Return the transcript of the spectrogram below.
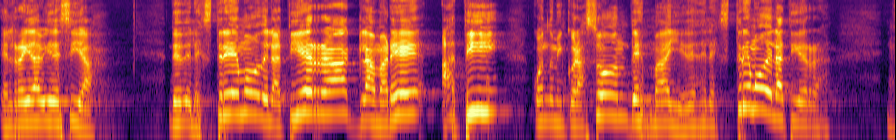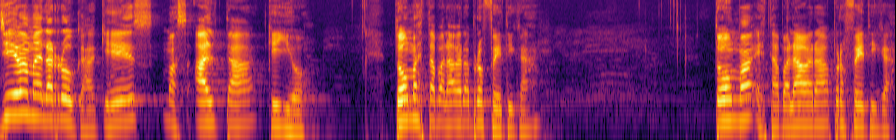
El rey David decía, desde el extremo de la tierra clamaré a ti cuando mi corazón desmaye. Desde el extremo de la tierra, llévame a la roca que es más alta que yo. Toma esta palabra profética toma esta palabra profética.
